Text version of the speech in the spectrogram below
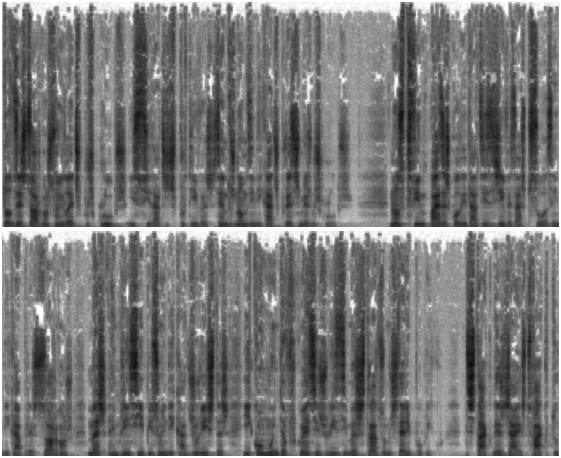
Todos estes órgãos são eleitos pelos clubes e sociedades desportivas, sendo os nomes indicados por esses mesmos clubes. Não se define quais as qualidades exigíveis às pessoas a indicar para estes órgãos, mas, em princípio, são indicados juristas e, com muita frequência, juízes e magistrados do Ministério Público. Destaco desde já este facto,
